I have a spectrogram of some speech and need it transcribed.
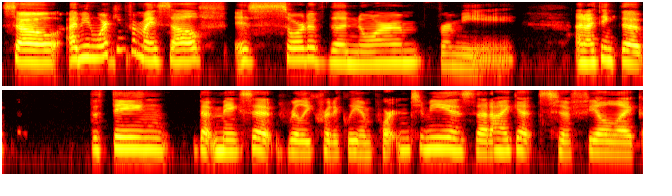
So, I mean, working for myself is sort of the norm for me. And I think the the thing that makes it really critically important to me is that I get to feel like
